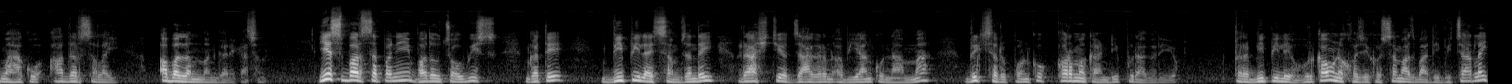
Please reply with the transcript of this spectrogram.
उहाँको आदर्शलाई अवलम्बन गरेका छन्। यस वर्ष पनि भदौ चौबिस गते बिपीलाई सम्झँदै राष्ट्रिय जागरण अभियानको नाममा वृक्षरोपणको कर्मकाण्डी पुरा गरियो। तर बिपीले हुर्काउन खोजेको समाजवादी विचारलाई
